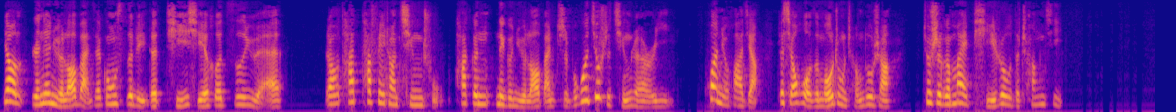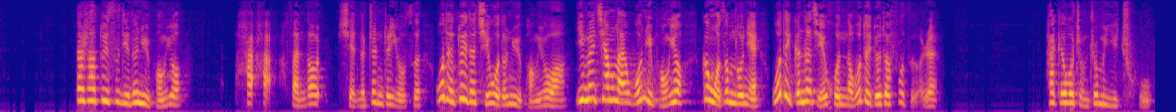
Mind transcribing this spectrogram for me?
要人家女老板在公司里的提携和资源。然后他他非常清楚，他跟那个女老板只不过就是情人而已。换句话讲，这小伙子某种程度上就是个卖皮肉的娼妓。但是他对自己的女朋友，还还反倒显得振振有词。我得对得起我的女朋友啊，因为将来我女朋友跟我这么多年，我得跟她结婚呢，我得对她负责任。还给我整这么一出，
